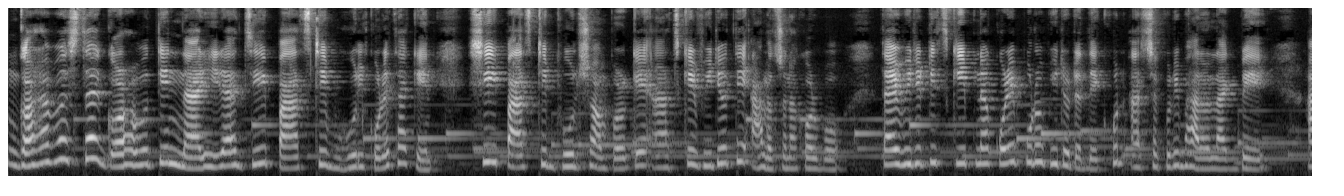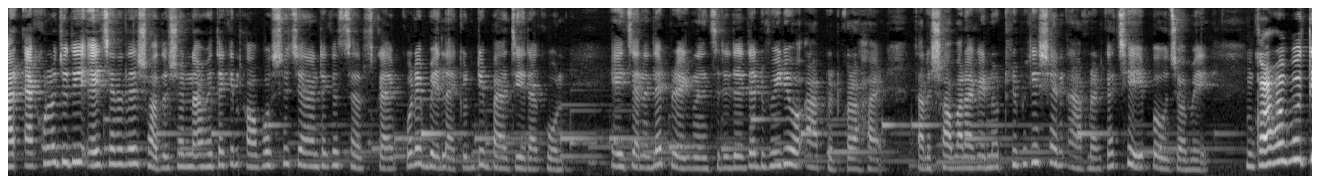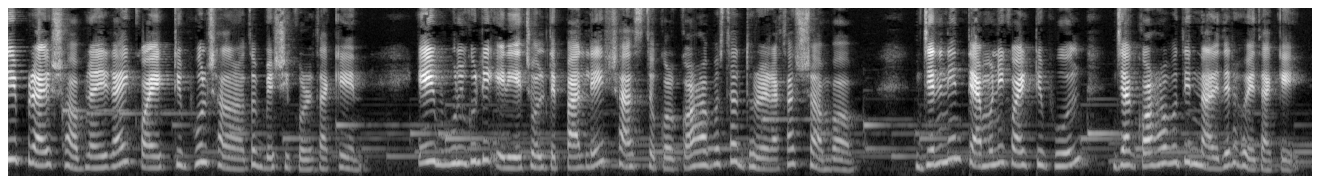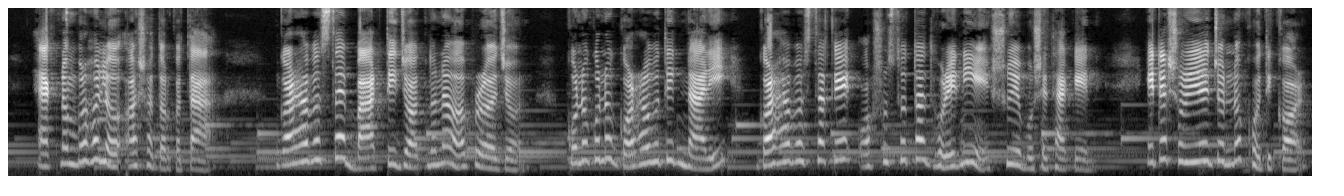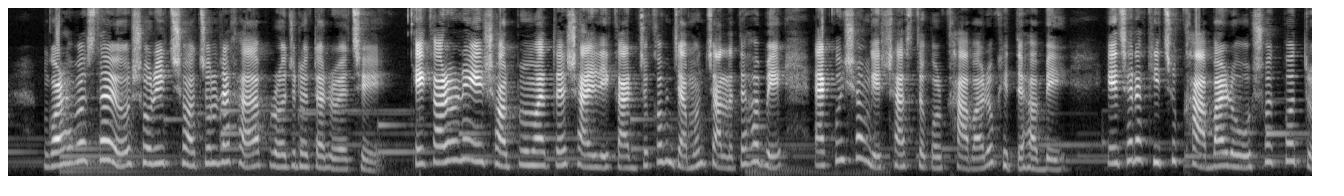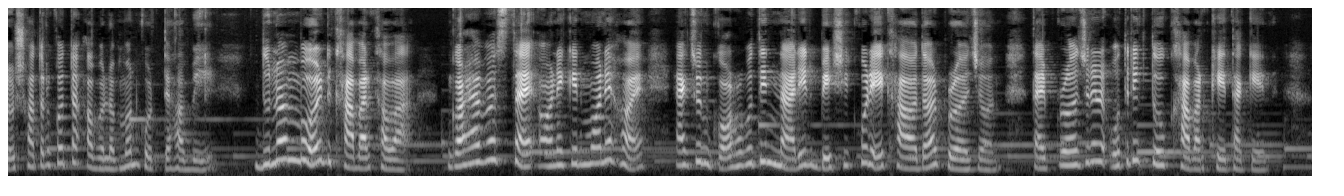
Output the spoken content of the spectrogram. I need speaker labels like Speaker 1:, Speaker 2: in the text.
Speaker 1: গর্ভাবস্থায় গর্ভবতী নারীরা যে পাঁচটি ভুল করে থাকেন, সেই পাঁচটি ভুল সম্পর্কে আজকের ভিডিওতে আলোচনা করব। তাই ভিডিওটি স্কিপ না করে পুরো ভিডিওটা দেখুন, আশা করি ভালো লাগবে। আর এখনও যদি এই চ্যানেলের সদস্য না হয়ে থাকেন, অবশ্যই চ্যানেলটাকে সাবস্ক্রাইব করে বেল আইকনটি বাজিয়ে রাখুন। এই চ্যানেলে প্রেগনেন্সি রিলেটেড ভিডিও আপলোড করা হয়, তাহলে সবার আগে নোটিফিকেশন আপনার কাছে পৌঁছবে। গর্ভবতী প্রায় সব নারীরাই কয়েকটি ভুল সাধারণত বেশি করে থাকেন। এই ভুলগুলি এড়িয়ে চলতে পারলে স্বাস্থ্যকর গর্ভাবস্থা ধরে রাখা সম্ভব। জেনে নিন তেমনই কয়েকটি ভুল যা গর্ভবতী নারীদের হয়ে থাকে। এক নম্বর হলো অসতর্কতা। গর্ভাবস্থায় বাড়তি যত্ন নেওয়া প্রয়োজন। কোনো কোনো গর্ভবতী নারী গর্ভাবস্থাকে অসুস্থতা ধরে নিয়ে শুয়ে বসে থাকেন। এটা শরীরের জন্য ক্ষতিকর। গর্ভাবস্থায়ও শরীর সচল রাখা প্রয়োজনীয়তা রয়েছে। এ কারণে স্বল্পমাত্রার শারীরিক কার্যক্রম যেমন চালাতে হবে, একই সঙ্গে স্বাস্থ্যকর খাবারও খেতে হবে। এছাড়া কিছু খাবার ও ওষুধপত্র সতর্কতা অবলম্বন করতে হবে। দু নম্বর, খাবার খাওয়া। গর্ভাবস্থায় অনেকের মনে হয়, একজন গর্ভবতী নারীর বেশি করে খাওয়া দাওয়ার প্রয়োজন, তাই প্রয়োজনের অতিরিক্ত খাবার খেয়ে থাকেন।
